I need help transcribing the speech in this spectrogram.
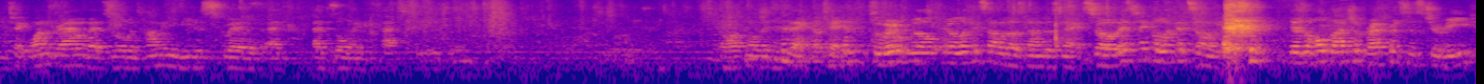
You take one gram of adsorbent, how many meters squared of ad- capacity is there? A lot more than you think, okay. So we'll, we'll, we'll look at some of those numbers next. So let's take a look at some of these. There's a whole bunch of references to read.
